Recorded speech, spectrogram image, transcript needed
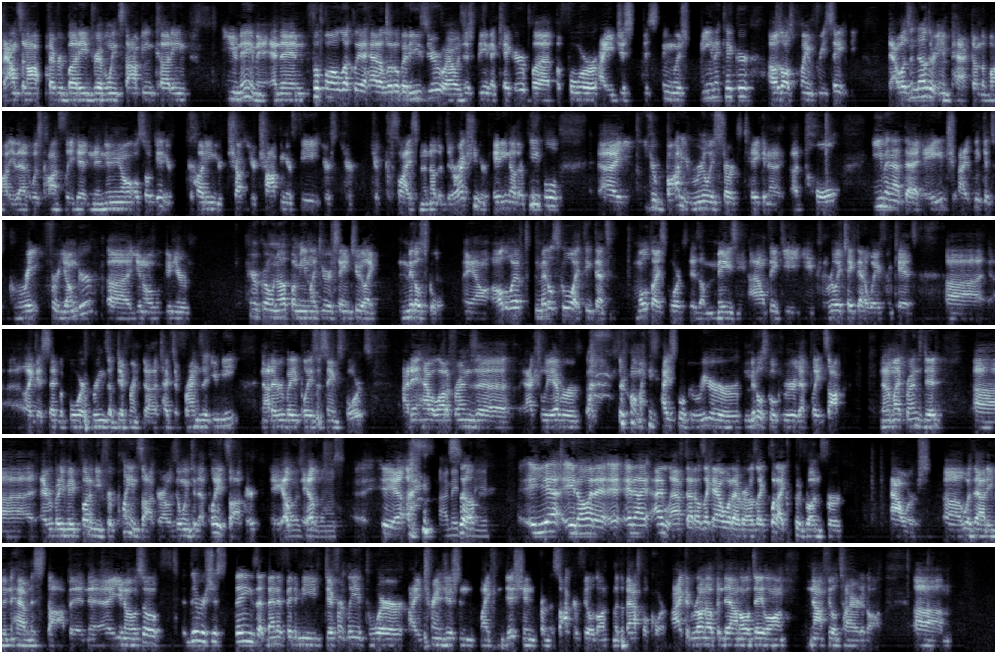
bouncing off everybody, dribbling, stopping, cutting you name it. And then football, luckily, I had a little bit easier where I was just being a kicker. But before I just distinguished being a kicker, I was also playing free safety that was another impact on the body that was constantly hitting. And then you know, also again, you're cutting, you're chop, you're chopping your feet, you're you're you're slicing another direction, you're hitting other people. Uh, your body really starts taking a, a, toll, even at that age. I think it's great for younger. Uh, you know, when you're you're growing up. I mean, like you were saying too, like middle school. You know, all the way up to middle school. I think that's multi sports is amazing. I don't think you, you can really take that away from kids. Uh, like I said before, it brings up different uh, types of friends that you meet. Not everybody plays the same sports. I didn't have a lot of friends uh, actually ever throughout my high school career or middle school career that played soccer. None of my friends did. Uh, everybody made fun of me for playing soccer. I was the only kid that played soccer. Yep, yep. Yeah. I made so, fun of you. Yeah, you know, and and I, I laughed at. it. I was like, oh, whatever. I was like, but I could run for hours uh, without even having to stop. And, uh, you know, so there was just things that benefited me differently to where I transitioned my condition from the soccer field onto the basketball court. I could run up and down all day long, not feel tired at all. Um,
